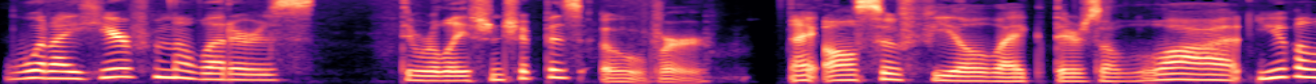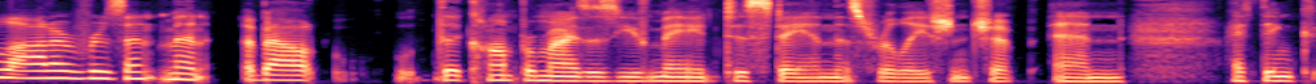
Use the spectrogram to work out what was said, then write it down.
what I hear from the letters, the relationship is over. I also feel like there's a lot. You have a lot of resentment about the compromises you've made to stay in this relationship, and I think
